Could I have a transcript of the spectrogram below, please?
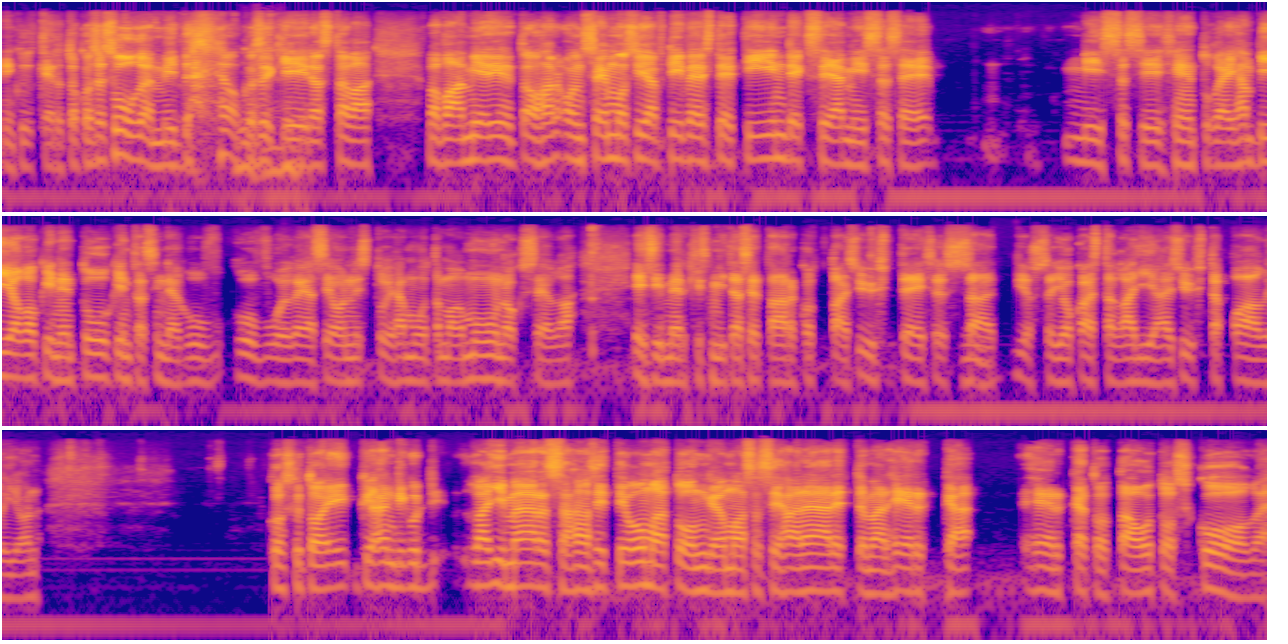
Niin kuin kertooko se sulle mitä, onko se kiinnostava. Mä vaan mietin, että onhan, on semmoisia diversiteetti-indeksejä, missä se missä siihen tulee ihan biologinen tulkinta sinne luvuille ja se onnistuu ihan muutamalla muunnoksella. Esimerkiksi mitä se tarkoittaisi yhteisössä, mm. jossa jokaista lajia olisi yhtä paljon. Koska toi, kyllähän niin kuin, lajimäärässähän on sitten omat ongelmansa, sehän on äärettömän herkkä herkkä tota, otoskoolle,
